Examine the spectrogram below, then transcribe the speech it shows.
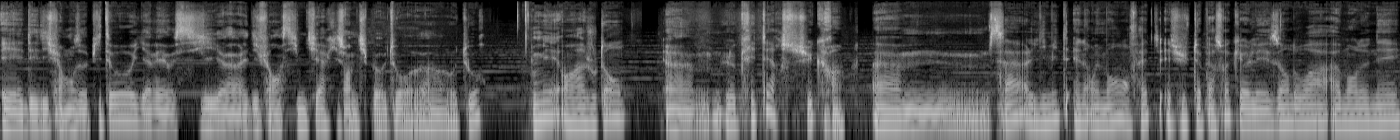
et des différents hôpitaux. Il y avait aussi les différents cimetières qui sont un petit peu autour. Mais en rajoutant euh, le critère sucre, euh, ça limite énormément en fait, et tu t'aperçois que les endroits abandonnés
